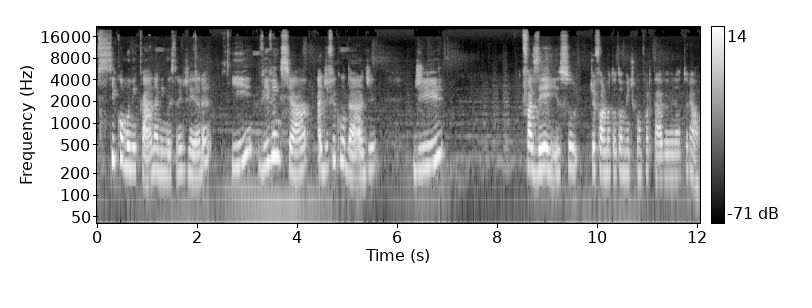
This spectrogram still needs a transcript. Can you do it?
se comunicar na língua estrangeira e vivenciar a dificuldade de fazer isso de forma totalmente confortável e natural.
